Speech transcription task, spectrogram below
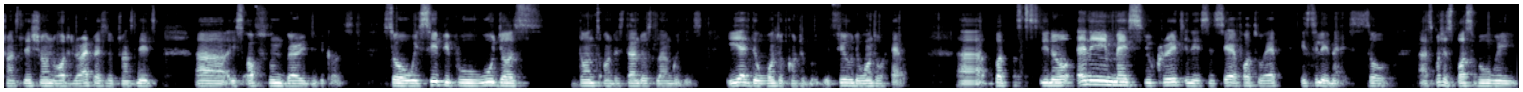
translation or the right person to translate uh, is often very difficult. So we see people who just don't understand those languages. Yes, they want to contribute. They feel they want to help. Uh, but, you know, any mess you create in a sincere effort to help is still a mess. So as much as possible, we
